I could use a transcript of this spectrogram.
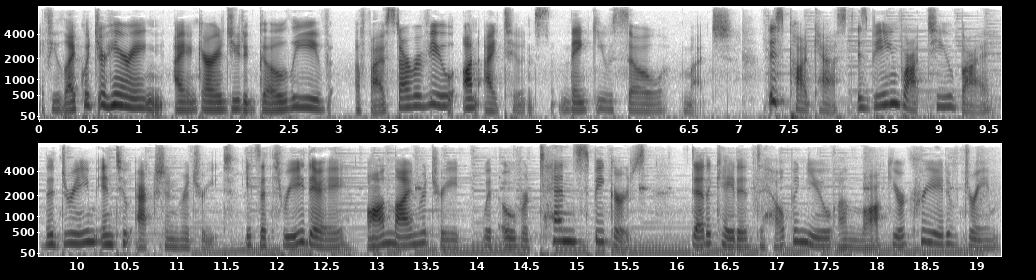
If you like what you're hearing, I encourage you to go leave a five star review on iTunes. Thank you so much. This podcast is being brought to you by the Dream into Action Retreat. It's a three day online retreat with over 10 speakers dedicated to helping you unlock your creative dream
